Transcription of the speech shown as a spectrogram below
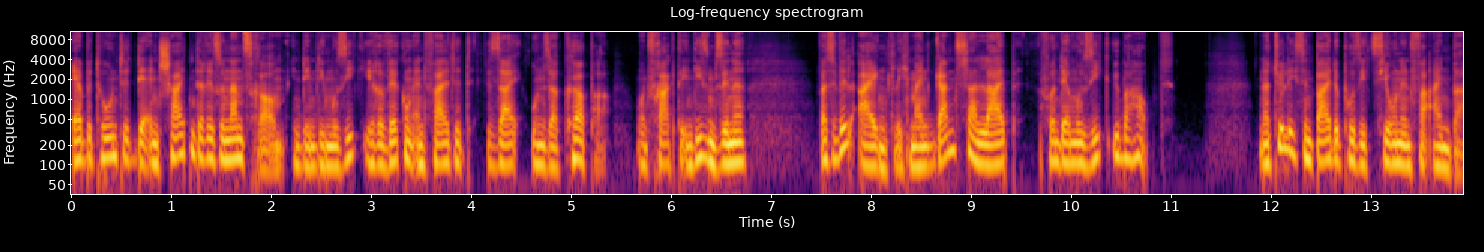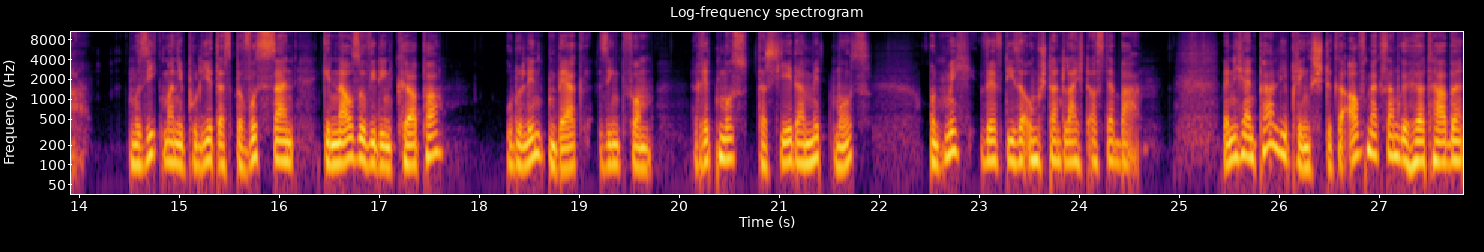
Er betonte, der entscheidende Resonanzraum, in dem die Musik ihre Wirkung entfaltet, sei unser Körper und fragte in diesem Sinne, was will eigentlich mein ganzer Leib von der Musik überhaupt? Natürlich sind beide Positionen vereinbar. Musik manipuliert das Bewusstsein genauso wie den Körper. Udo Lindenberg singt vom Rhythmus, dass jeder mit muss, und mich wirft dieser Umstand leicht aus der Bahn. Wenn ich ein paar Lieblingsstücke aufmerksam gehört habe,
